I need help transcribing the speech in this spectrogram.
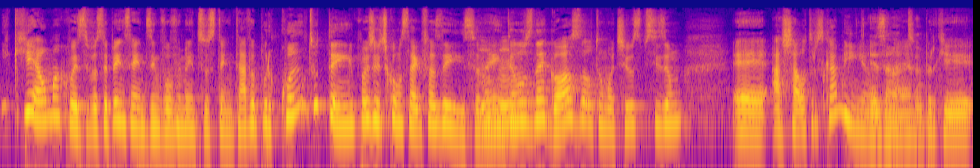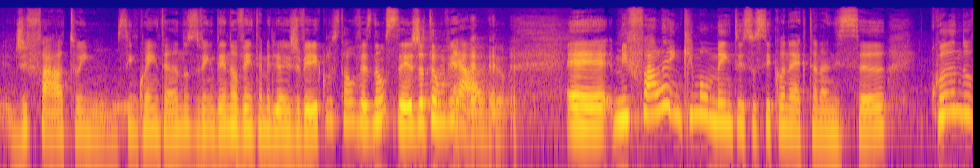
E que é uma coisa, se você pensar em desenvolvimento sustentável, por quanto tempo a gente consegue fazer isso, né? Uhum. Então, os negócios automotivos precisam é, achar outros caminhos, né? Exato. né? Porque, de fato, em 50 anos, vender 90 milhões de veículos talvez não seja tão viável. É, me fala em que momento isso se conecta na Nissan quando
